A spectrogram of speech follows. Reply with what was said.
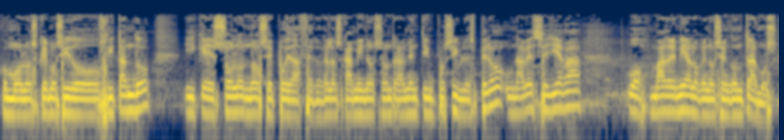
como los que hemos ido citando y que solo no se puede hacer, que los caminos son realmente imposibles. Pero una vez se llega Oh, madre mía lo que nos encontramos.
